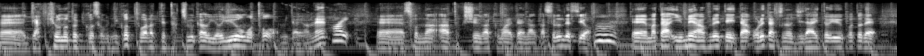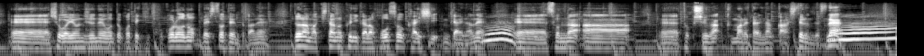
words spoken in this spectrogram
えー逆境の時こそニコッと笑って立ち向かう余裕を持とうみたいなね、はい。えーそんなあ特集が組まれたりなんかするんですよ。うん。えーまた夢あふれていた俺たちの時代ということで、えー昭和40年男的心のベスト10とかねドラマ「北の国から放送開始」みたいなね、うんえーそんなあー、えー特集が組まれたりなんかしてるんですうね。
